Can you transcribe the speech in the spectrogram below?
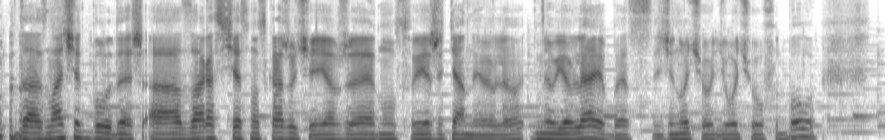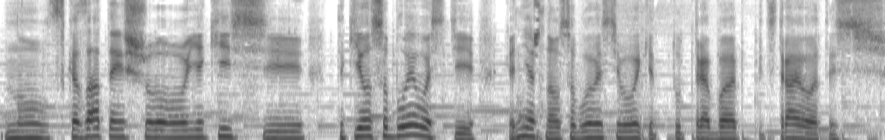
да, значить будеш. А зараз, чесно скажучи, я вже ну, своє життя не уявляю, не уявляю без жіночого дівочого футболу. Ну, сказати, що якісь е, такі особливості, звісно, особливості великі. Тут треба підстраюватись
